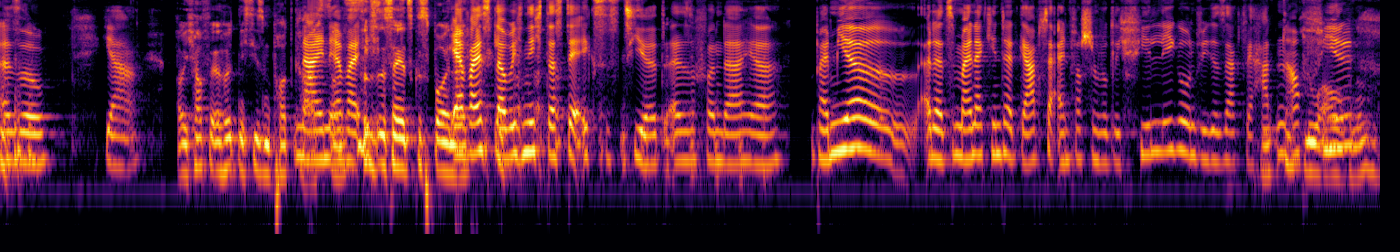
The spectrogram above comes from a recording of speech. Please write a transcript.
also, ja. Aber ich hoffe, er hört nicht diesen Podcast. Nein, er weiß. Sonst ist er jetzt gespoilert. Er weiß, glaube ich, nicht, dass der existiert. Also von daher. Bei mir, oder zu meiner Kindheit gab es ja einfach schon wirklich viel Lego und wie gesagt, wir hatten auch viel. Auch, ne?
